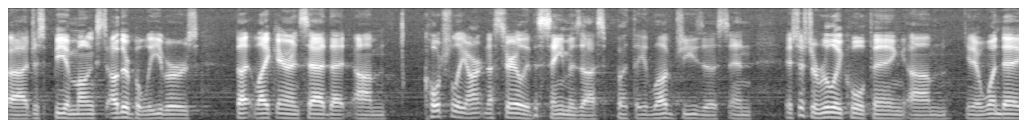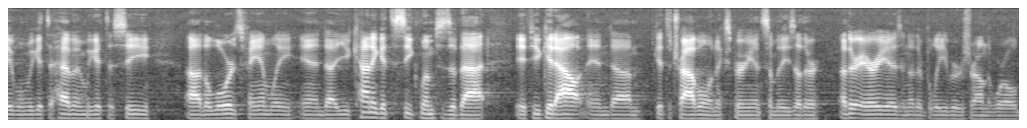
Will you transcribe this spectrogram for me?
uh, just be amongst other believers that, like Aaron said, that um, culturally aren't necessarily the same as us, but they love Jesus. And it's just a really cool thing. Um, you know, one day when we get to heaven, we get to see uh, the Lord's family, and uh, you kind of get to see glimpses of that if you get out and um, get to travel and experience some of these other other areas and other believers around the world.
